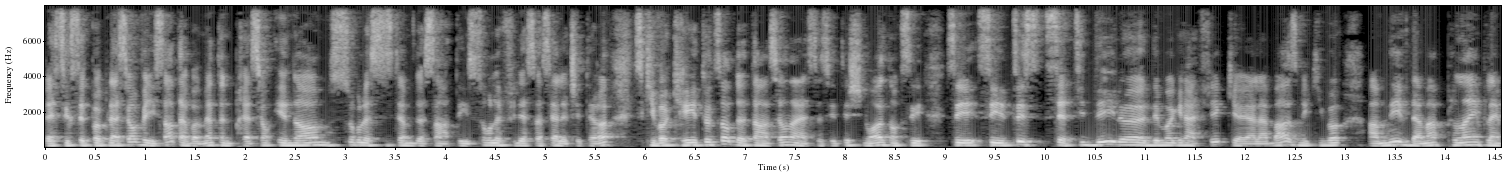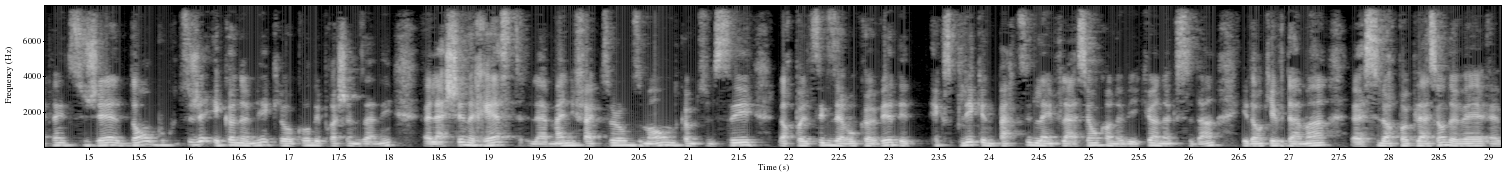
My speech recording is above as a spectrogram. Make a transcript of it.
ben, c'est que cette population vieillissante, elle va mettre une pression énorme sur le système de santé, sur le filet social, etc., ce qui va créer toutes sortes de tensions dans la société chinoise. Donc, c'est cette idée là, démographique à la base, mais qui va emmener évidemment plein, plein, plein de sujets, dont beaucoup de sujets économiques là, au cours des prochaines années. Euh, la Chine reste la manufacture du monde, comme tu le sais. Leur politique zéro COVID explique une partie de l'inflation qu'on a vécue en Occident. Et donc, évidemment, euh, si leur population devait euh,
